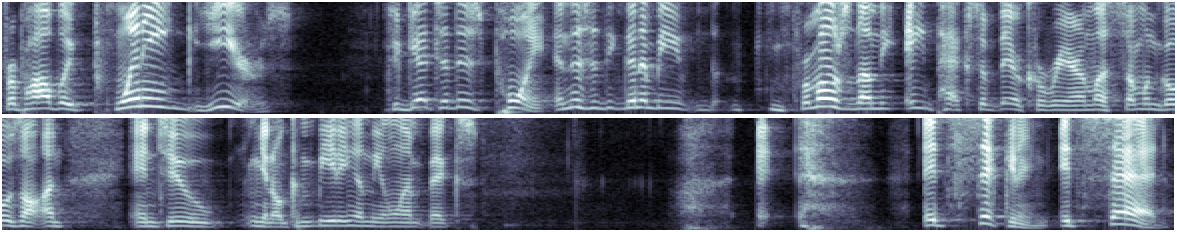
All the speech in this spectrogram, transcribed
for probably 20 years to get to this point, and this is going to be for most of them the apex of their career, unless someone goes on into you know competing in the Olympics. It, it's sickening. It's sad.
